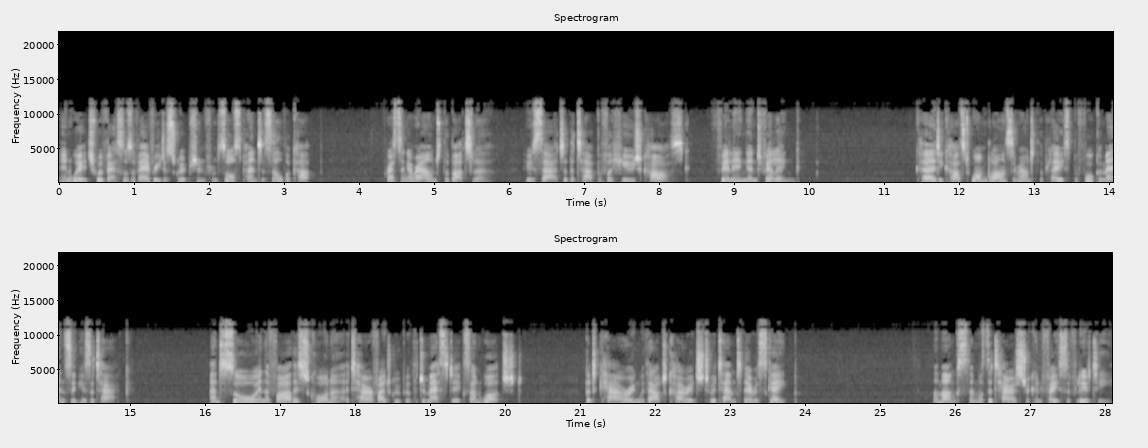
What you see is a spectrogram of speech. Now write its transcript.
in which were vessels of every description from saucepan to silver cup, pressing around the butler, who sat at the tap of a huge cask, filling and filling. Curdie cast one glance around the place before commencing his attack, and saw in the farthest corner a terrified group of the domestics unwatched, but cowering without courage to attempt their escape. Amongst them was the terror-stricken face of Lootie,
